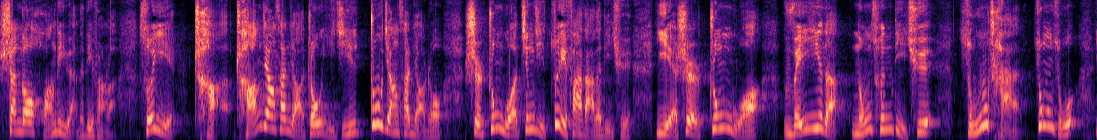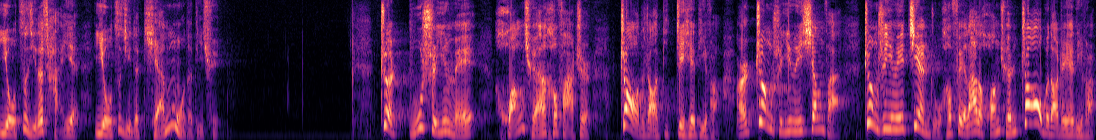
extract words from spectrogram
山高皇帝远的地方了。所以长长江三角洲以及珠江三角洲是中国经济最发达的地区，也是中国唯一的农村地区，祖产宗族有自己的产业、有自己的田亩的地区。这不是因为皇权和法治。照得着地这些地方，而正是因为相反，正是因为建主和费拉的皇权照不到这些地方，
